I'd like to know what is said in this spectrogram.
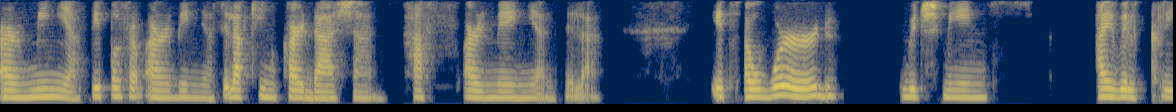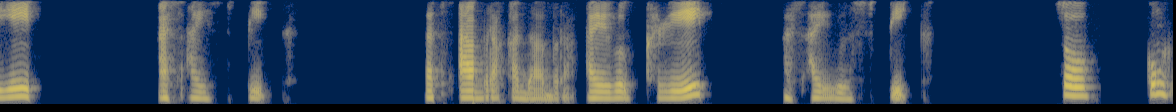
Armenia, people from Armenia. Sila Kim Kardashian, half Armenian sila. It's a word which means I will create as I speak. That's abracadabra. I will create as I will speak. So, kung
